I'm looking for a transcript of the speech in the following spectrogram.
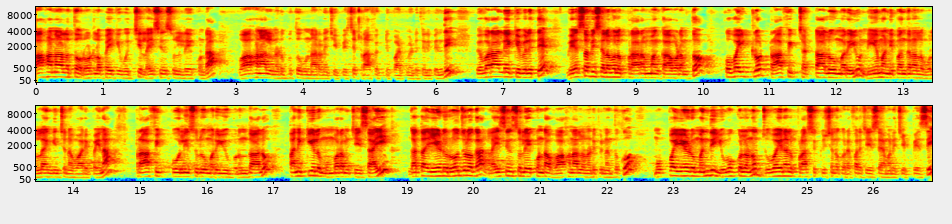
వాహనాలతో రోడ్లపైకి వచ్చి లైసెన్సులు లేకుండా వాహనాలు నడుపుతూ ఉన్నారని చెప్పేసి ట్రాఫిక్ డిపార్ట్మెంట్ తెలిపింది. వివరాలేకి వెళితే వేసవి సెలవులు ప్రారంభం కావడంతో కువైట్లో ట్రాఫిక్ చట్టాలు మరియు నియమ నిబంధనలు ఉల్లంఘించిన వారిపైన ట్రాఫిక్ పోలీసులు మరియు బృందాలు తనిఖీలు ముమ్మరం చేశాయి. గత ఏడు రోజులుగా లైసెన్సు లేకుండా వాహనాలు నడిపినందుకు ముప్పై ఏడు మంది యువకులను జువైనల్ ప్రాసిక్యూషన్కు రెఫర్ చేశామని చెప్పేసి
